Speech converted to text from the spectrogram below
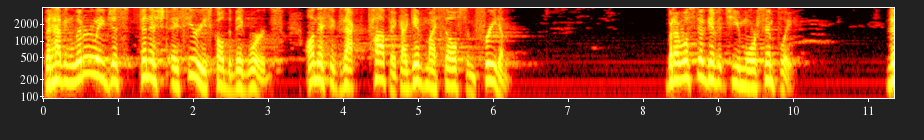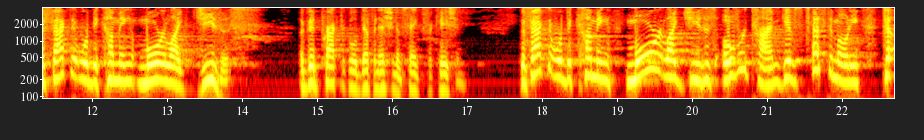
But having literally just finished a series called The Big Words on this exact topic, I give myself some freedom. But I will still give it to you more simply. The fact that we're becoming more like Jesus, a good practical definition of sanctification. The fact that we're becoming more like Jesus over time gives testimony to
